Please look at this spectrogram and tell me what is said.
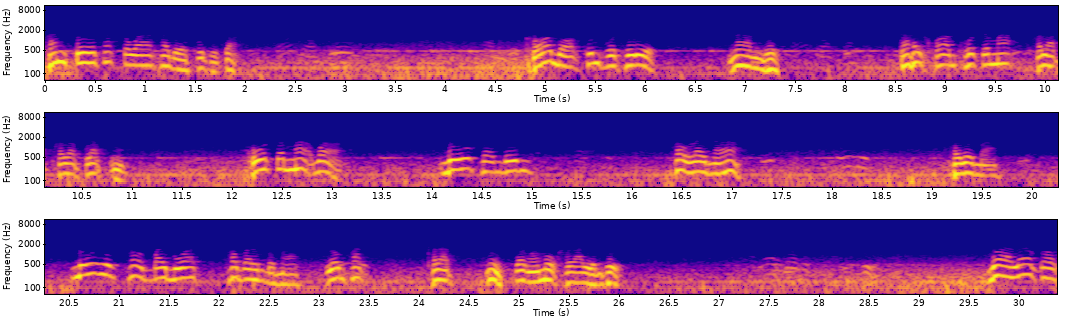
พันเตพักวาคาเดชพุทธเจ้า ขอบอกถึงพุทธีนั่นเลยก็ให้ความโคตมะขลับขลับลับนี่โคตมะว่า ดูแผ่นดินเข้าไรนาให้ลงมา ดูอีกเท่าใบบัวเข้าใบบัวมาลมพัดครับนี่แจ้งมาโมกขลาหลมที่ ว่าแล้วก็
